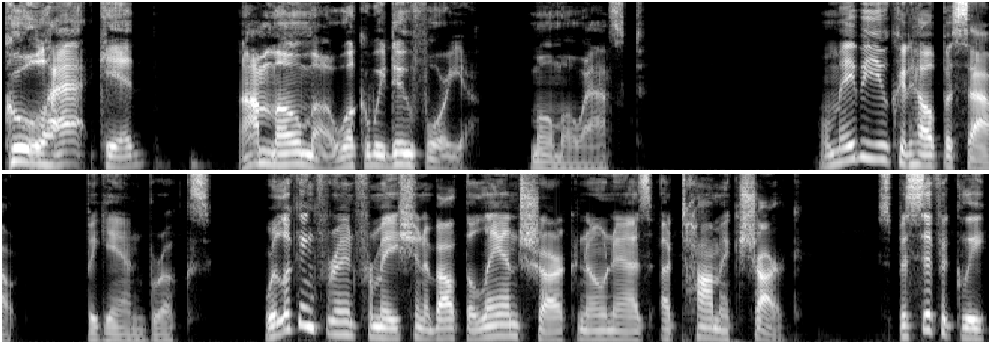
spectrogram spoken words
Cool hat, kid. I'm Momo. What can we do for you? Momo asked. Well, maybe you could help us out began Brooks. We're looking for information about the land shark known as Atomic Shark, specifically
